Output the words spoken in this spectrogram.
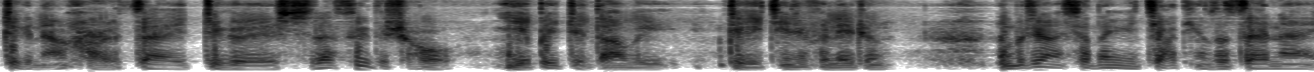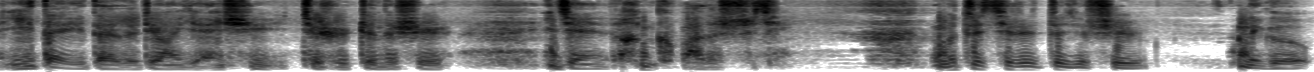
这个男孩在这个十来岁的时候也被诊断为这个精神分裂症。那么这样相当于家庭的灾难一代一代的这样延续，就是真的是一件很可怕的事情。那么这其实这就是那个，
